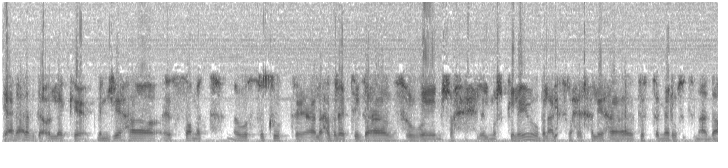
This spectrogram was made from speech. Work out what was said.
يعني أنا بدي أقول لك من جهة الصمت والسكوت على هذا الابتزاز هو مصحح للمشكله وبالعكس رح يخليها تستمر وتتمادى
